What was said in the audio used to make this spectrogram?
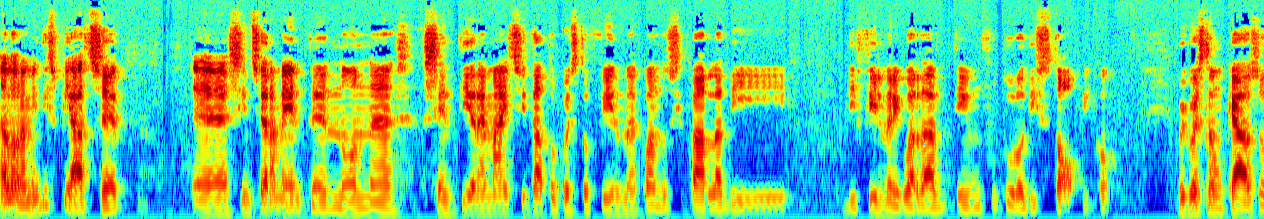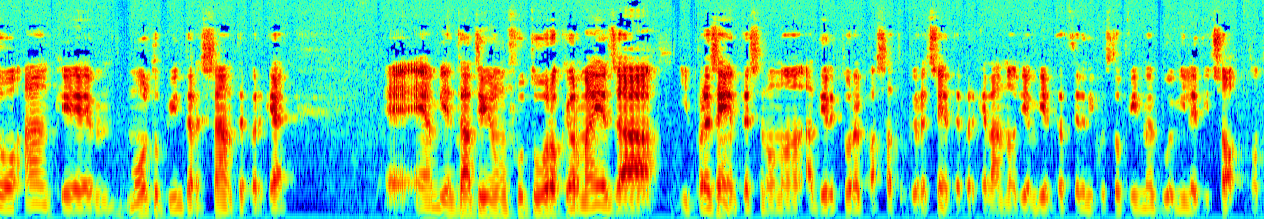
Allora, mi dispiace eh, sinceramente non sentire mai citato questo film quando si parla di, di film riguardanti un futuro distopico. Poi questo è un caso anche molto più interessante perché è ambientato in un futuro che ormai è già il presente, se non addirittura il passato più recente, perché l'anno di ambientazione di questo film è il 2018.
